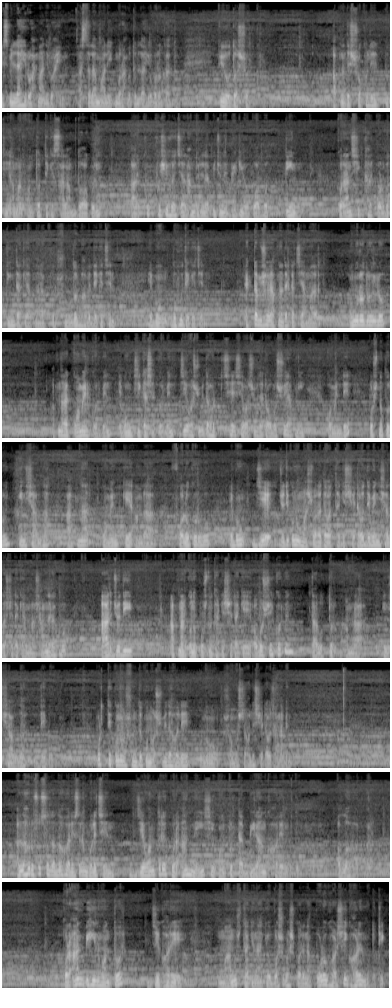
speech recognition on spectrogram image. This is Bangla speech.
বিসমিল্লাহ রহমান রহিম আসসালামু আলাইকুম রহমতুল্লাহ বরকাত প্রিয় দর্শক, আপনাদের সকলের প্রতি আমার অন্তর থেকে সালাম, দোয়া করি। আর খুব খুশি হয়েছে, আলহামদুলিল্লাহ, পিছনের ভিডিও পর্ব তিন, কোরআন শিক্ষার পর্ব তিনটাকে আপনারা খুব সুন্দরভাবে দেখেছেন এবং বহু দেখেছেন। একটা বিষয় আপনাদের কাছে আমার অনুরোধ রইল, আপনারা কমেন্ট করবেন এবং জিজ্ঞাসা করবেন যে অসুবিধা হচ্ছে, সে অসুবিধাটা অবশ্যই আপনি কমেন্টে প্রশ্ন করুন। ইনশাআল্লাহ আপনার কমেন্টকে আমরা ফলো করব এবং যে যদি কোনো মাসওয়ারা দেওয়ার থাকে সেটাও দেবেন ইনশাআল্লাহ, সেটাকে আমরা সামনে রাখব। আর যদি আপনার কোনো প্রশ্ন থাকে সেটাকে অবশ্যই করবেন, তার উত্তর আমরা ইনশাআল্লাহ দেব। পড়তে কোনো, শুনতে কোনো অসুবিধা হলে, কোনো সমস্যা হলে সেটাও জানাবেন। আল্লাহ রসুল সাল্লাহ আলিয়াল্লাম বলেছেন যে অন্তরে কোরআন নেই, সে অন্তরটা বিরান ঘরের মতো। আল্লাহ আকবার। কোরআনবিহীন অন্তর, যে ঘরে মানুষ থাকে না, কেউ বসবাস করে না, পোড়ো ঘর সেই ঘরের মতো ঠিক।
